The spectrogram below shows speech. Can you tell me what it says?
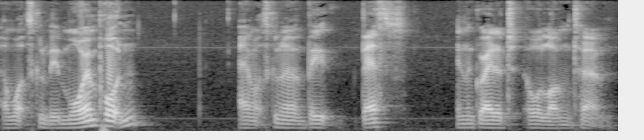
and what's going to be more important and what's going to be best in the greater t- or long term.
